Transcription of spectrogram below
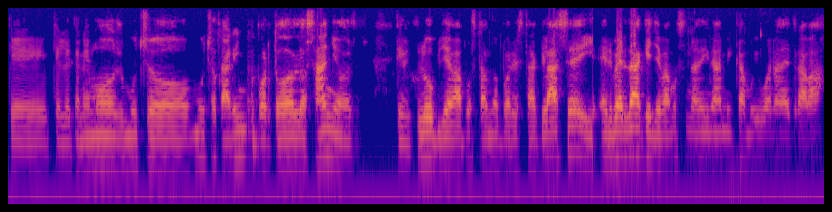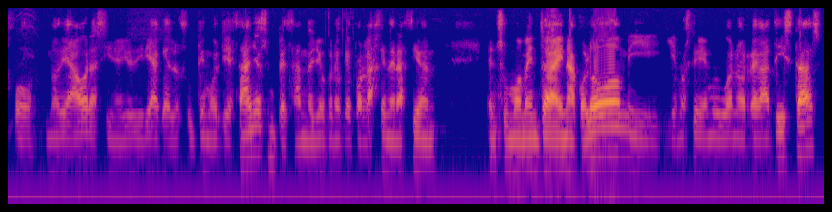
que, le tenemos mucho, mucho cariño por todos los años que el club lleva apostando por esta clase. Y es verdad que llevamos una dinámica muy buena de trabajo, no de ahora, sino yo diría que de los últimos 10 años, empezando yo creo que por la generación en su momento de Aina Colom y, hemos tenido muy buenos regatistas.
